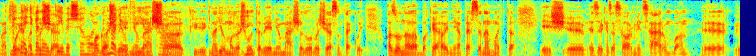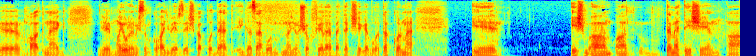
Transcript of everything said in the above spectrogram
hát De 41 folyamatosan évesen halt magas nagyon vérnyomással, k- nagyon magas volt a vérnyomása, az orvosi azt mondták, hogy azonnal abba kell hagynia, persze nem hagyta, és ö, 1933-ban ö, ö, halt meg. Ha jól emlékszem, akkor agyvérzést kapott, de hát igazából nagyon sokféle betegsége volt akkor már. És a, a temetésén a,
